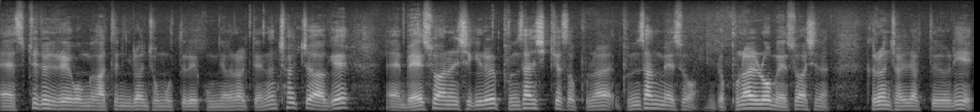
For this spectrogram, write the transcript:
에, 스튜디오 드래곤과 같은 이런 종목들의 공략을 할 때는 철저하게 에, 매수하는 시기를 분산시켜서 분할, 분산 매수, 그러니까 분할로 매수하시는 그런 전략들이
